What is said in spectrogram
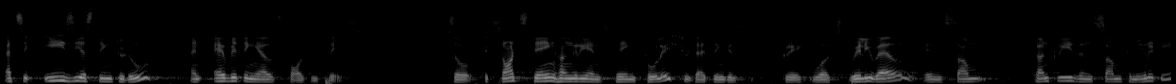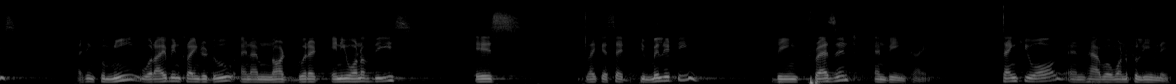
That's the easiest thing to do, and everything else falls in place. So it's not staying hungry and staying foolish, which I think is great, works really well in some countries and some communities. I think for me, what I've been trying to do, and I'm not good at any one of these, is, like I said, humility, being present, and being kind. Thank you all and have a wonderful evening.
